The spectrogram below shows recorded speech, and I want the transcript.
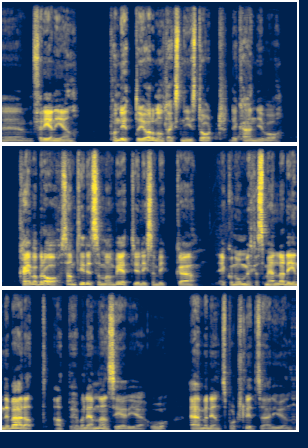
eh, föreningen på nytt och göra någon slags nystart. Det kan ju vara kan ju vara bra, samtidigt som man vet ju liksom vilka ekonomiska smällar det innebär att, att behöva lämna en serie och även rent sportsligt så är det ju en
